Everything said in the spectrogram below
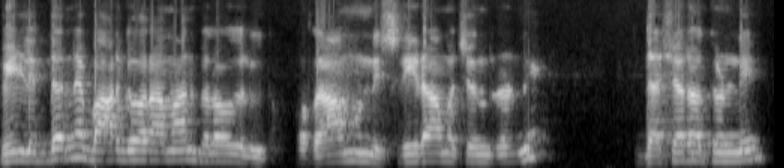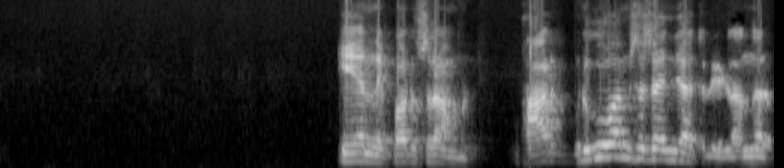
వీళ్ళిద్దరినే భార్గవ రామ అని పిలవగలుగుతాం రాముణ్ణి శ్రీరామచంద్రుణ్ణి దశరథుణ్ణి ఈయన్ని పరశురాముణ్ణి. భార్ భృగువంశ సంజాతులు వీళ్ళందరూ.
